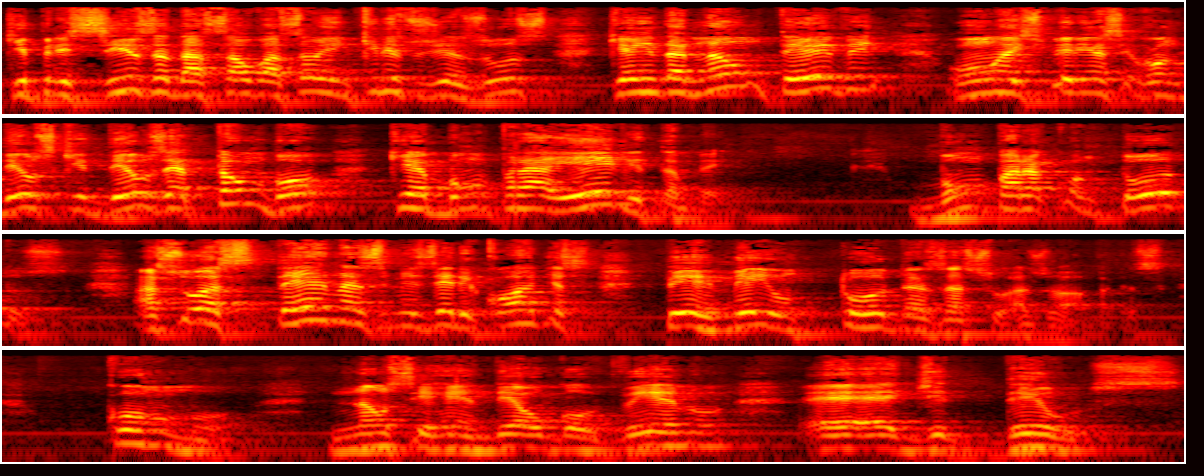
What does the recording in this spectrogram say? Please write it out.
que precisa da salvação em Cristo Jesus, que ainda não teve uma experiência com Deus, que Deus é tão bom que é bom para ele também. Bom para com todos. As suas ternas misericórdias permeiam todas as suas obras. Como não se render ao governo é, de Deus?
